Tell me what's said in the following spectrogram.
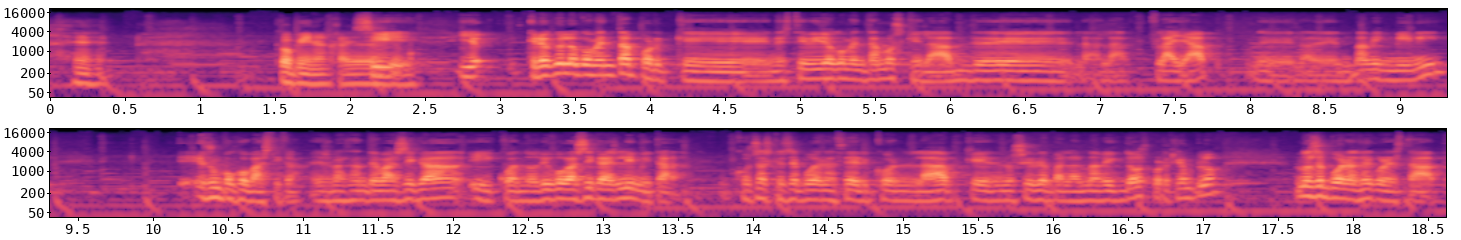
¿Qué opinas, del Sí, yo creo que lo comenta porque en este vídeo comentamos que la app de la, la Fly App, de, la de Mavic Mini, es un poco básica, es bastante básica y cuando digo básica es limitada. Cosas que se pueden hacer con la app que no sirve para el Mavic 2, por ejemplo, no se pueden hacer con esta app.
